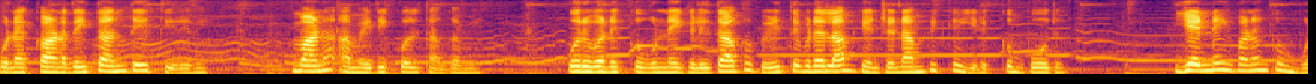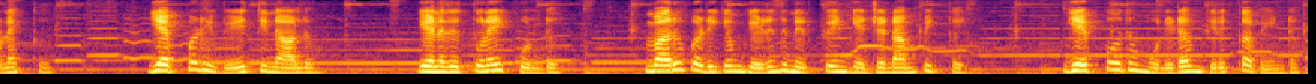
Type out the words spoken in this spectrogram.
உனக்கானதை தந்தே தீருவேன். மன அமைதிக்குள் தங்கமே. ஒருவனுக்கு உன்னை எளிதாக விழித்துவிடலாம் என்ற நம்பிக்கை இருக்கும்போது என்னை வணங்கும் உனக்கு. எப்படி வீழ்த்தினாலும் எனது துணை கொண்டு மறுபடியும் எழுந்து நிற்பேன் என்ற நம்பிக்கை எப்போதும் உன்னிடம் இருக்க வேண்டும்.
